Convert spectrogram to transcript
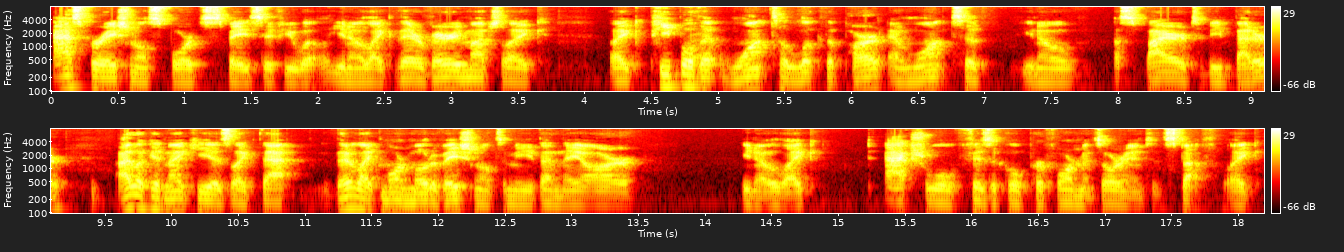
aspirational sports space, if you will. You know, like they're very much like like people that want to look the part and want to you know aspire to be better. I look at Nike as like that. They're like more motivational to me than they are, you know, like actual physical performance oriented stuff. Like,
